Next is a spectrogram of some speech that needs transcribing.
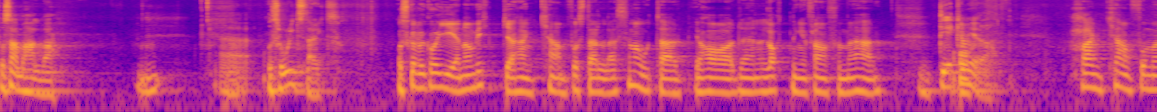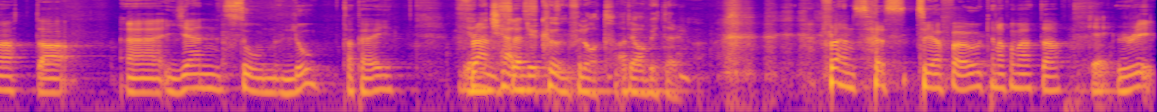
på samma halva. Mm. Otroligt starkt. Och ska vi gå igenom vilka han kan få ställa sig mot här? Jag har den lottningen framför mig här. Det kan vi Och- göra. Han kan få möta eh, Jen Sun Lu Tapei. Det är en Challenger-kung, förlåt att jag avbryter. Frances TFO kan han få möta. Ri-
